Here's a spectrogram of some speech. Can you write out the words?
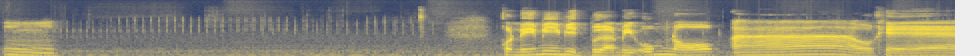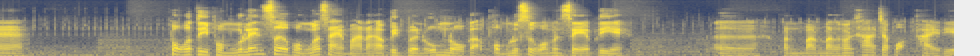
อืม คนนี้มีบิดเบือนมีอุ้มนก อ่าโอเค ปกติผมก็เล่นเซอร์ผมก็ใส่มานะครับบิดเบือนอุ้มนกอะผมรู้สึกว่ามันเซฟดี เออ มันมันมันค่อนข้างจะปลอดภัยดี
